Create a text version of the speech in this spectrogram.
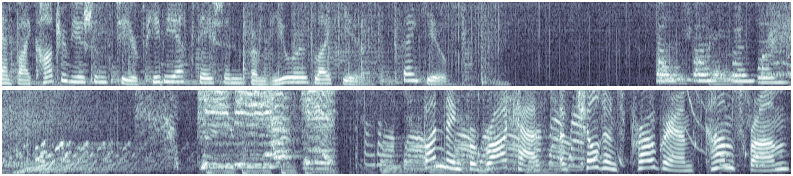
And by contributions to your PBS station from viewers like you. Thank you. Funding for broadcast of children's programs comes from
